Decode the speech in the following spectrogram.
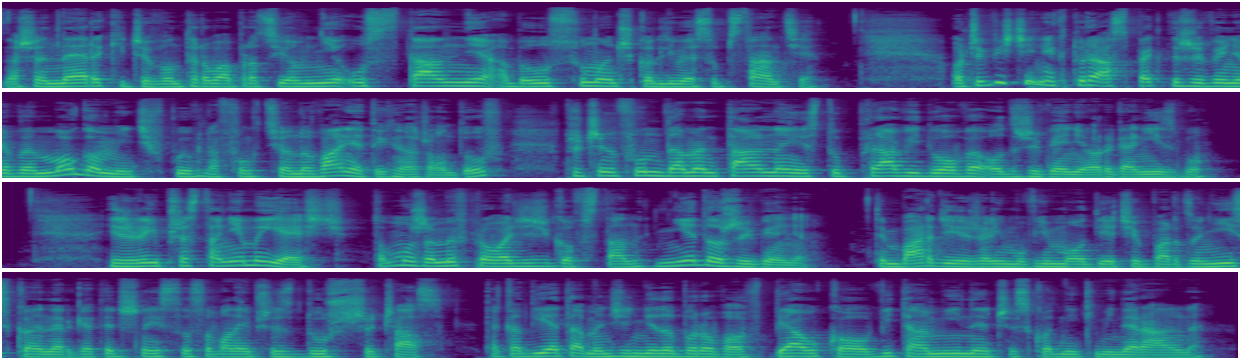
Nasze nerki czy wątroba pracują nieustannie, aby usunąć szkodliwe substancje. Oczywiście niektóre aspekty żywieniowe mogą mieć wpływ na funkcjonowanie tych narządów, przy czym fundamentalne jest tu prawidłowe odżywienie organizmu. Jeżeli przestaniemy jeść, to możemy wprowadzić go w stan niedożywienia. Tym bardziej, jeżeli mówimy o diecie bardzo niskoenergetycznej stosowanej przez dłuższy czas. Taka dieta będzie niedoborowa w białko, witaminy czy składniki mineralne.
